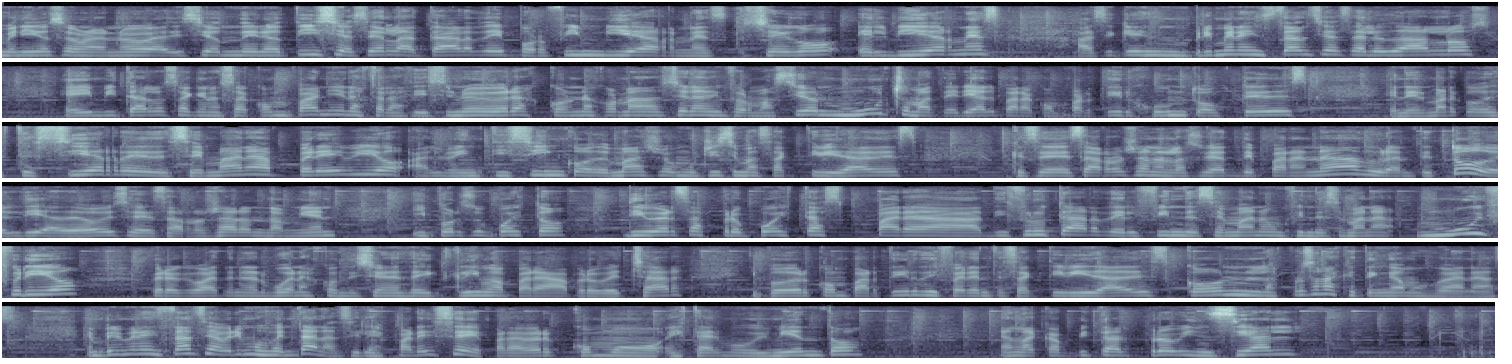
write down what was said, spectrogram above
Bienvenidos a una nueva edición de Noticias en la tarde, por fin viernes. Llegó el viernes, así que en primera instancia saludarlos e invitarlos a que nos acompañen hasta las 19 horas con una jornada llena de información, mucho material para compartir junto a ustedes en el marco de este cierre de semana previo al 25 de mayo, muchísimas actividades que se desarrollan en la ciudad de Paraná. Durante todo el día de hoy se desarrollaron también y por supuesto diversas propuestas para disfrutar del fin de semana, un fin de semana muy frío, pero que va a tener buenas condiciones de clima para aprovechar y poder compartir diferentes actividades con las personas que tengamos ganas. En primera instancia abrimos ventanas, si les parece, para ver cómo está el movimiento en la capital provincial.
